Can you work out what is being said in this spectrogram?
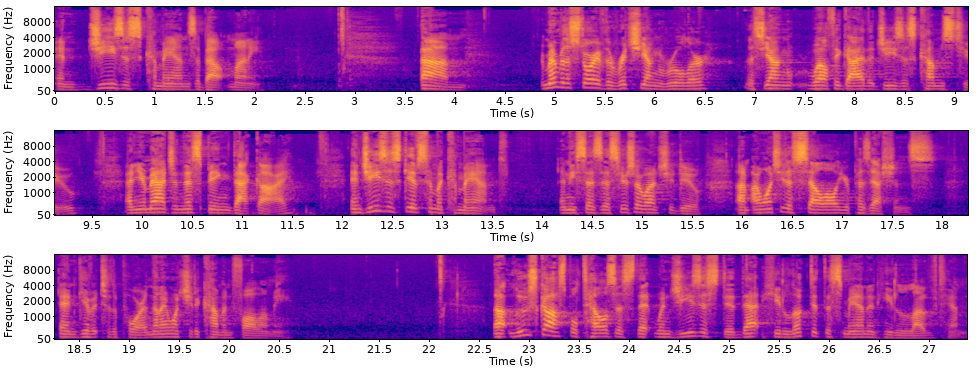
and Jesus' commands about money. Um, remember the story of the rich young ruler, this young wealthy guy that Jesus comes to? And you imagine this being that guy. And Jesus gives him a command. And he says this here's what I want you to do um, I want you to sell all your possessions and give it to the poor. And then I want you to come and follow me. Uh, Luke's gospel tells us that when Jesus did that, he looked at this man and he loved him.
